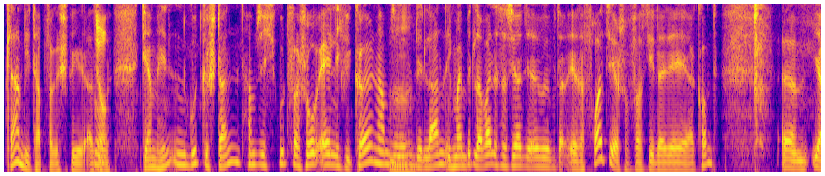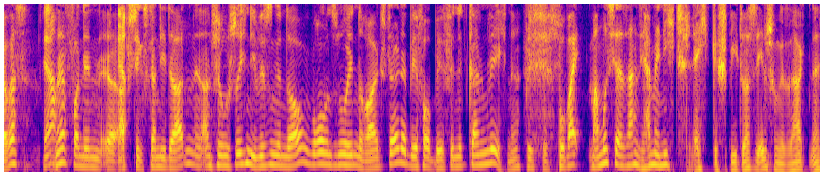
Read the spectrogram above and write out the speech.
klar haben die tapfer gespielt. Also Ja. die haben hinten gut gestanden, haben sich gut verschoben, ähnlich wie Köln, haben sie Mhm. den Laden. Ich meine, mittlerweile ist es ja, äh, da, da freut sich ja schon fast jeder, der hierher kommt. Ähm, ja, was? Ja. Ne, von den äh, Abstiegskandidaten, in Anführungsstrichen, die wissen genau, wir brauchen uns nur hinten reinstellen, der BVB findet keinen Weg. Ne? Richtig. Wobei, man muss ja sagen, sie haben ja nicht schlecht gespielt, du hast es eben schon gesagt. Ne?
